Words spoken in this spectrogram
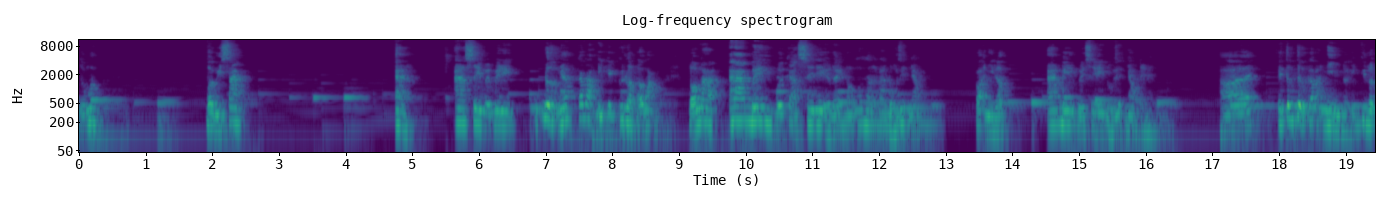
Đúng không? Bởi vì sao? À AC với BD cũng được nhá. Các bạn để cái quy luật không ạ? Đó là AB với cả CD ở đây nó rõ ràng đang đối diện nhau. Các bạn nhìn không? AB với CD đối diện nhau đây này. Đấy. thế tương tự các bạn nhìn ở cái quy luật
